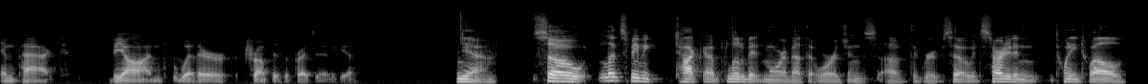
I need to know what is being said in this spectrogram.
impact beyond whether Trump is the president again. Yeah. So let's maybe talk a little bit more about the origins of the group. So it started in 2012,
